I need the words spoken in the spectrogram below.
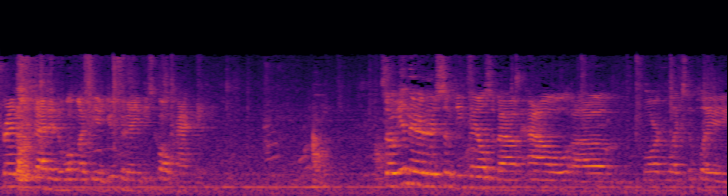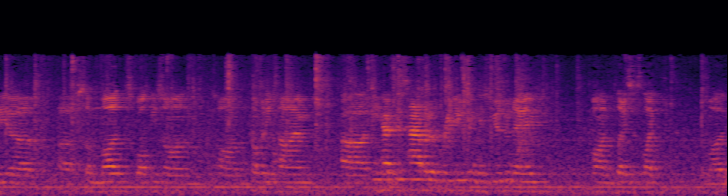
translate that into what might be a username, he's called HackMe. So in there, there's some details about how uh, Mark likes to play uh, uh, some muds while he's on, on company time. Uh, he has this habit of reusing his username on places like mud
